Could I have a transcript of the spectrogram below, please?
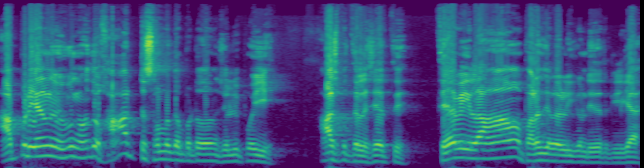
அப்படின்னு இவங்க வந்து ஹார்ட் சம்மந்தப்பட்டதுன்னு சொல்லி போய் ஆஸ்பத்திரியில் சேர்த்து தேவையில்லாமல் பழஞ்செலவழிக்க வேண்டியது இருக்கு இல்லையா?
